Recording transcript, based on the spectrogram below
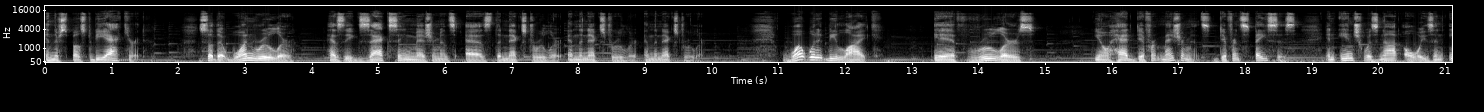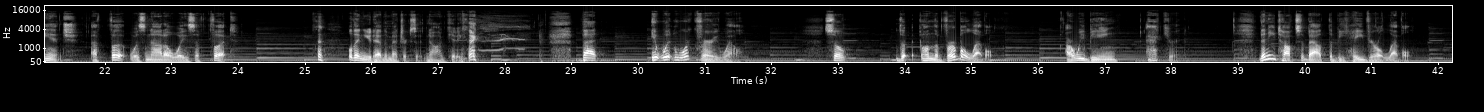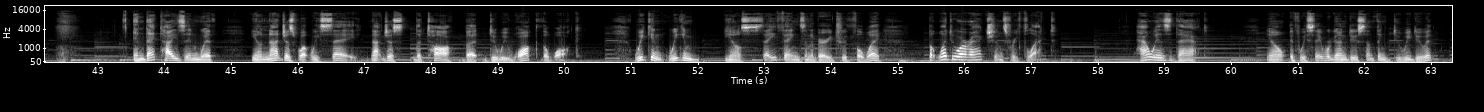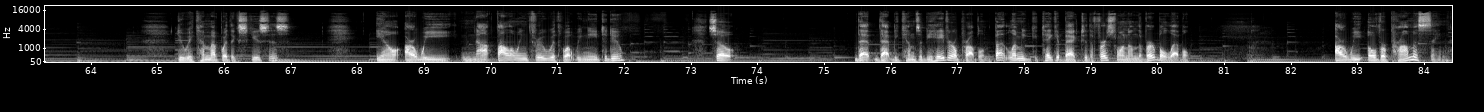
and they're supposed to be accurate so that one ruler has the exact same measurements as the next ruler and the next ruler and the next ruler. What would it be like if rulers, you know, had different measurements, different spaces? An inch was not always an inch. A foot was not always a foot. well, then you'd have the metrics. No, I'm kidding. but it wouldn't work very well. So, the, on the verbal level, are we being accurate? Then he talks about the behavioral level. And that ties in with, you know, not just what we say, not just the talk, but do we walk the walk? We can we can, you know, say things in a very truthful way, but what do our actions reflect? How is that? You know, if we say we're going to do something, do we do it? Do we come up with excuses? You know, are we not following through with what we need to do? So that that becomes a behavioral problem. But let me take it back to the first one on the verbal level. Are we overpromising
